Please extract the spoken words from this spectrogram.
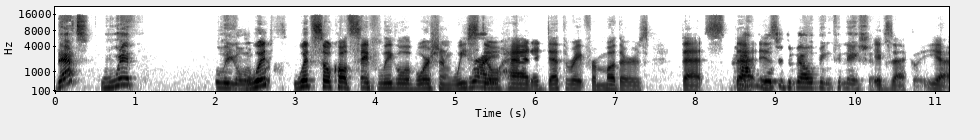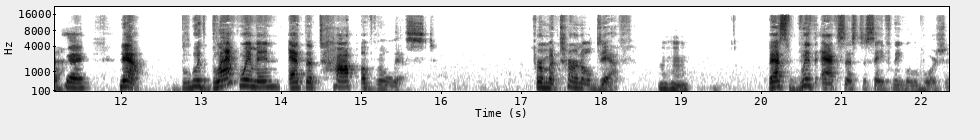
that's with legal abortion. With with so-called safe legal abortion, we still had a death rate for mothers that's that comparable is to developing nations. exactly. Yeah. Okay. Now, with black women at the top of the list for maternal death, hmm that's with access to safe legal abortion.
